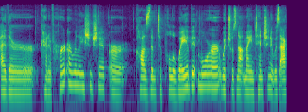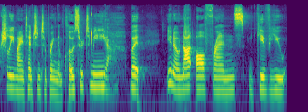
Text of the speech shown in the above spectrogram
either kind of hurt our relationship or caused them to pull away a bit more, which was not my intention. It was actually my intention to bring them closer to me. Yeah. But, you know, not all friends give you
